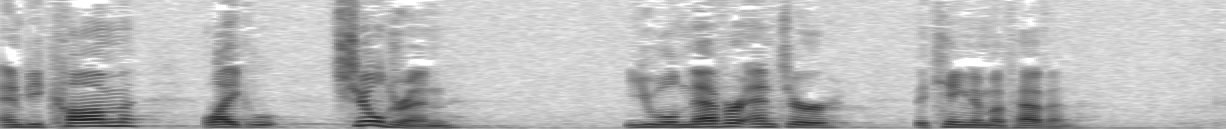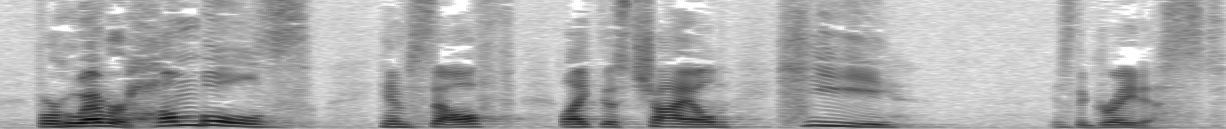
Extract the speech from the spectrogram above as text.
and become like children, you will never enter the kingdom of heaven. For whoever humbles himself like this child, he is the greatest.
